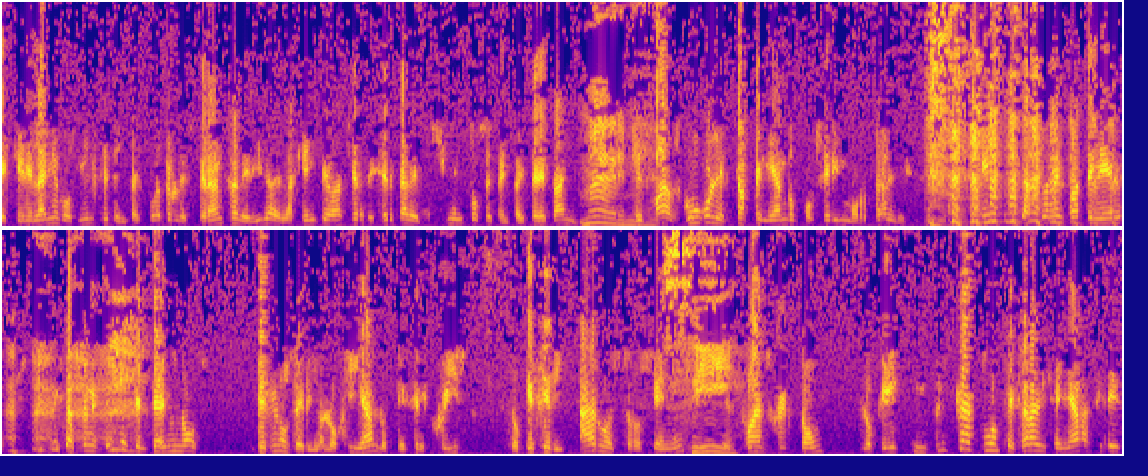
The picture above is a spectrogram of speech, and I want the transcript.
de que en el año 2074 la esperanza de vida de la gente va a ser de cerca de 273 años. Madre mía. Es más, Google está peleando por ser inmortales. ¿Qué implicaciones va a tener? ¿Qué implicaciones? Eso es en términos, términos de biología, lo que es el CRISP, lo que es editar nuestros genes, Sí. el transcriptome, lo que implica tú empezar a diseñar seres,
